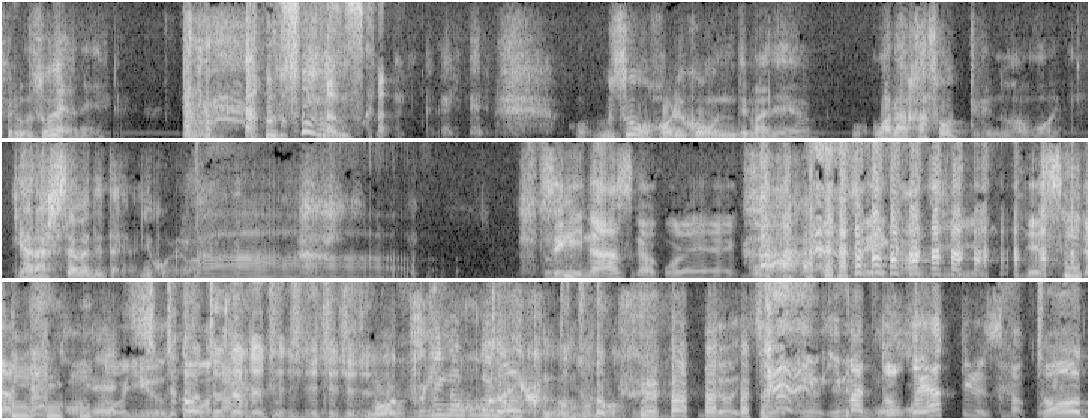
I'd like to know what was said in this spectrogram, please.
それ嘘だよね。あ、嘘なんですか？嘘を掘り込んでまで笑かそうっていうのはもう、やらしさが出たよね、これは。あー。次なんすかこれ。ご飯、ごつええ感じで好きだったコントを言ちょ、うちょ、コーナー。ちょ、ちょ、ちょ、ちょ、ちょ、ちょ、ちょ、もう次のコーナー行くの今どこやってるんですかこちょっ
